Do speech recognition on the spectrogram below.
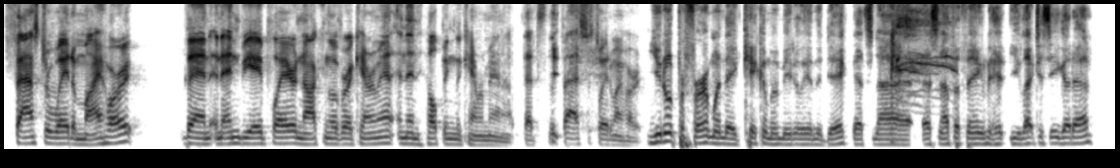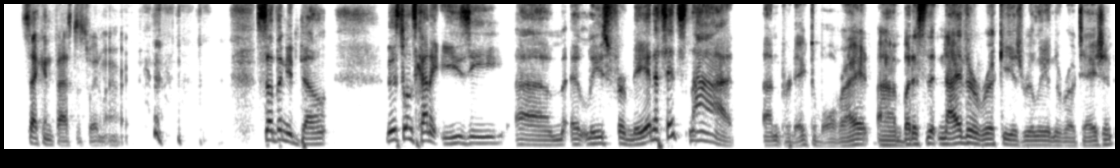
faster way to my heart than an NBA player knocking over a cameraman and then helping the cameraman up. That's the fastest way to my heart. You don't prefer him when they kick him immediately in the dick. That's not that's not the thing that you like to see go down. Second fastest way to my heart. Something you don't. This one's kind of easy, um, at least for me, and it's it's not unpredictable, right? Um, but it's that neither rookie is really in the rotation.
